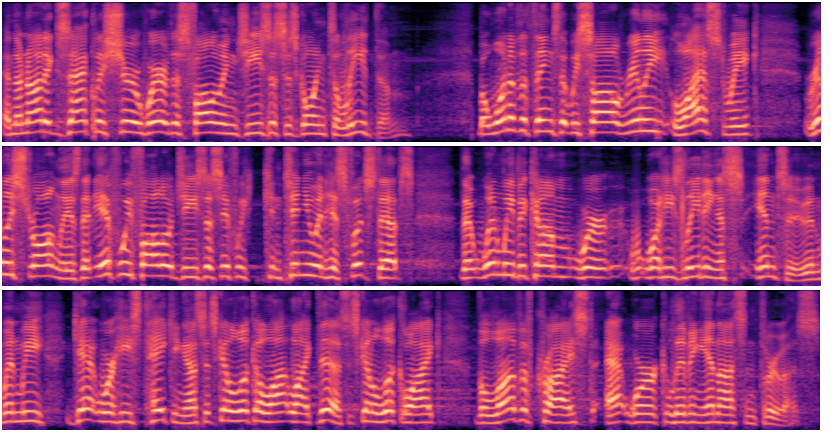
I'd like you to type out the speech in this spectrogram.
And they're not exactly sure where this following Jesus is going to lead them. But one of the things that we saw really last week, really strongly, is that if we follow Jesus, if we continue in his footsteps, that when we become where, what he's leading us into, and when we get where he's taking us, it's going to look a lot like this. It's going to look like the love of Christ at work living in us and through us.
